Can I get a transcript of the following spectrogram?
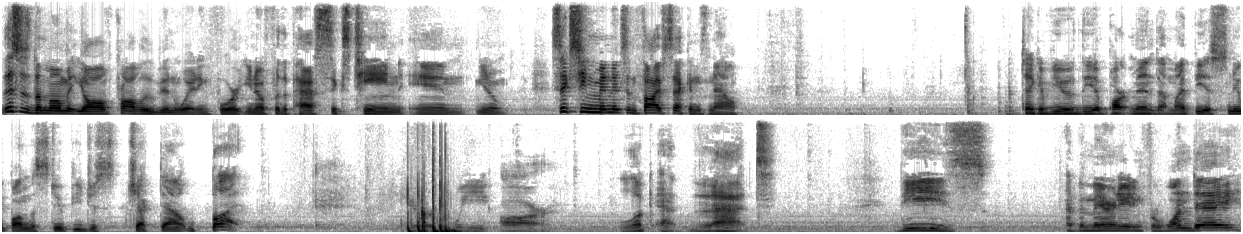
This is the moment y'all have probably been waiting for. You know, for the past sixteen and you know, sixteen minutes and five seconds now take a view of the apartment. That might be a snoop on the stoop you just checked out, but here we are. Look at that. These have been marinating for one day,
